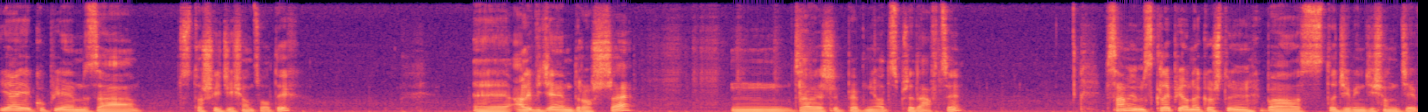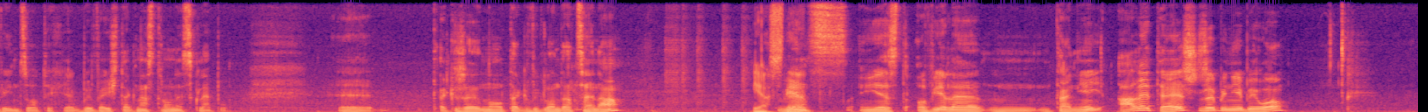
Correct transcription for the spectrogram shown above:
Ja je kupiłem za 160 zł, e, ale widziałem droższe. Mm, zależy pewnie od sprzedawcy. W samym sklepie one kosztują chyba 199 zł, jakby wejść tak na stronę sklepu. E, także no tak wygląda cena. Jasne. Więc jest o wiele mm, taniej, ale też, żeby nie było,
